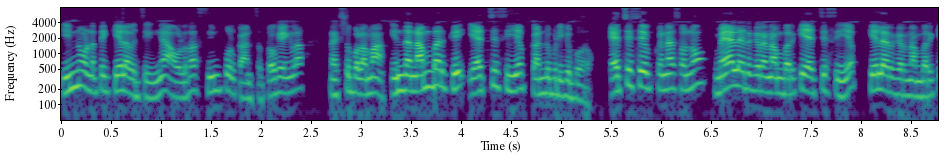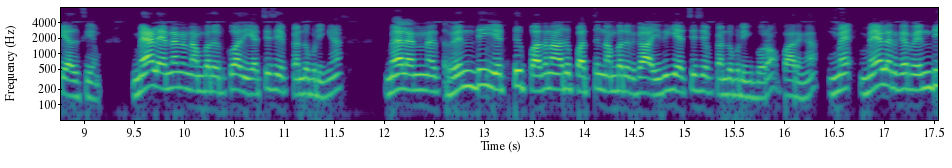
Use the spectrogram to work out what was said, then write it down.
இன்னொன்றத்தை கீழே வச்சுக்கோங்க. அவ்வளோதான் சிம்பிள் கான்செப்ட் ஓகேங்களா நெக்ஸ்ட் போலாமா? இந்த நம்பருக்கு ஹெச்சிஎஃப் கண்டுபிடிக்க போறோம். ஹெச்சிஎஃப்க்கு என்ன சொன்னோம்? மேலே இருக்கிற நம்பருக்கு ஹெச்சிஎஃப் கீழே இருக்கிற நம்பருக்கு எல்சிஎம் மேலே என்னென்ன நம்பர் இருக்கோ அது ஹெச்சிஎஃப் கண்டுபிடிங்க. மேலே என்ன ரெண்டு எட்டு பதினாறு பத்து நம்பர் இருக்கா? இதுக்கு ஹெச்சிஎஃப் கண்டுபிடிக்க போகிறோம் பாருங்க. மே மேலே இருக்கிற ரெண்டு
